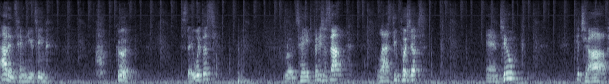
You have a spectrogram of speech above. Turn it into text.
Out in 10 here, team. Good. Stay with us. Rotate, finish us out. Last two push-ups. And two. Good job.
